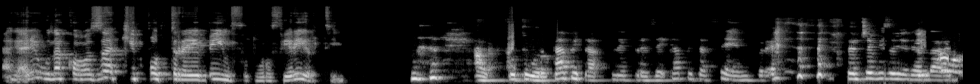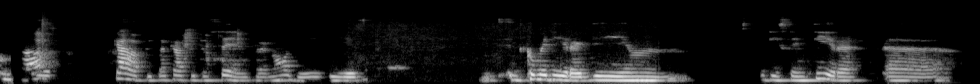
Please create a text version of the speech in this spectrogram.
magari una cosa che potrebbe in futuro ferirti? Allora, futuro, capita nel presente, capita sempre, non c'è bisogno di andare. Capita, capita sempre, no? Di, di, come dire, di, mm, di sentire eh,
